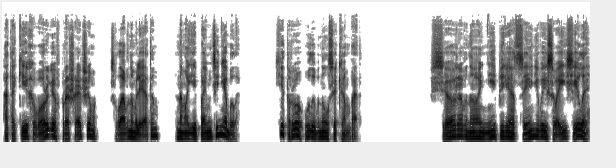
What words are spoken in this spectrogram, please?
А таких ворогов, прошедшим славным летом, на моей памяти не было. Хитро улыбнулся комбат. Все равно не переоценивай свои силы.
